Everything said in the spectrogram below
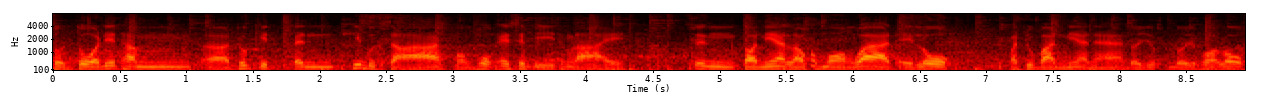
ส่วนตัวที่ทำธุรกิจเป็นที่ปรึกษาของพวก SME ทั้งหลาย ซึ่งตอนนี้เราก็มองว่าไอ้โลกปัจจุบันเนี่ยนะฮะโดยโดยเฉพาะโลก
